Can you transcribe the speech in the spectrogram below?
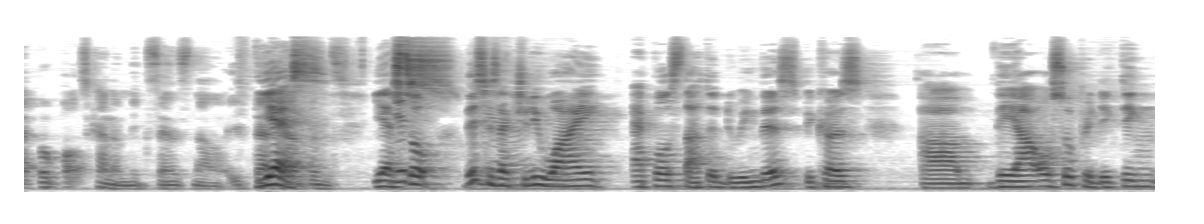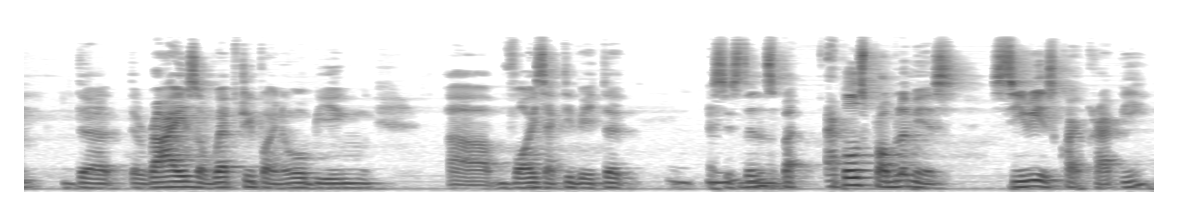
Apple Pods kind of make sense now if that Yes. happens. Yes, Yes, so this is actually why Apple started doing this because um, they are also predicting the the rise of Web 3.0 being uh, voice activated assistants. But Apple's problem is Siri is quite crappy.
